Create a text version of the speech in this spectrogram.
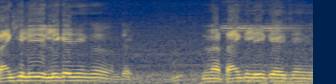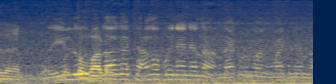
ట్యాంకీ లీ లీకేజ్ నిన్న ట్యాంకీ లీకేజ్ అయింది కదా. నీళ్ళు వృధాగా చాలా పోయినాయి నిన్న. నాకు మాకు నిన్న.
